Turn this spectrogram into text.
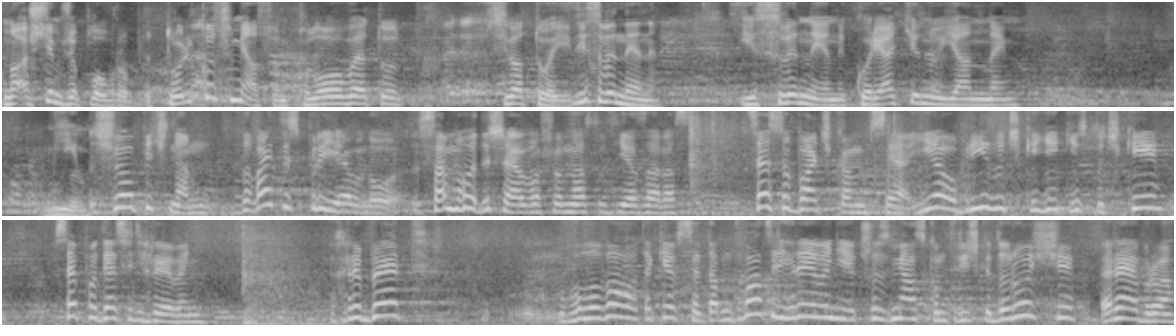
Ну а з чим же плов роблю? Тільки з м'ясом. Плов тут святої. Зі свинини. Із свинини, курятину я не їм. Що почнемо? Давайте з приємного, з самого дешевого, що в нас тут є зараз. Це собачкам все. Є обрізочки, є кісточки, все по 10 гривень. Гребет, голова, таке все. Там 20 гривень, якщо з м'яском трішки дорожче. Ребра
